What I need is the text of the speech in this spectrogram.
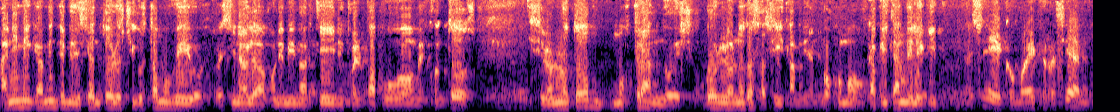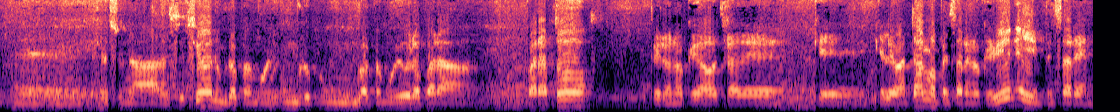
Anímicamente me decían todos los chicos, estamos vivos. Recién hablaba con Emi Martínez, con el Papu Gómez, con todos. Y se lo notó mostrando eso. Vos lo notas así también, vos como capitán del equipo. Sí, como dije recién, eh, es una decisión, un golpe muy, un grupo, un golpe muy duro para, para todos, pero no queda otra de que, levantarnos, pensar en lo que viene y pensar en,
